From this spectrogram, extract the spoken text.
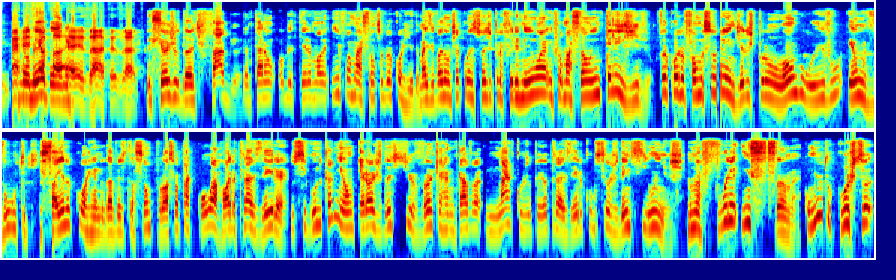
nomeia bem, né? É, exato, exato. e seu ajudante Fábio tentaram obter uma informação sobre a ocorrida, mas Ivan não tinha condições de proferir nenhuma informação inteligível. Foi quando fomos surpreendidos por um longo uivo e um vulto que, saindo correndo da vegetação próxima, atacou a roda traseira do segundo caminhão. Era o ajudante de Ivan que arrancava nacos do pneu traseiro com seus dentes e unhas, numa fúria insana. Com muito custo,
